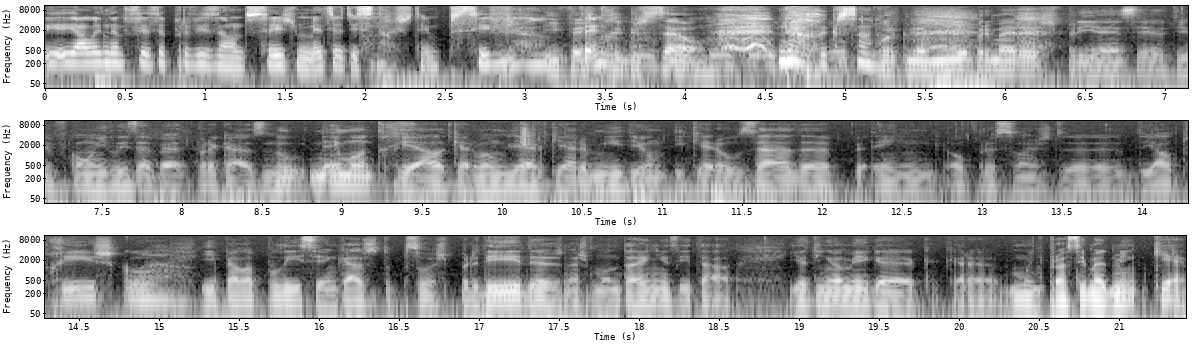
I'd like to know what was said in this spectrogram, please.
e ela ainda me fez a previsão de seis meses. Eu disse: Não, isto é impossível. E fez regressão. não, regressão. Porque na minha primeira experiência eu tive com Elizabeth, por acaso, no, em Montreal, que era uma mulher que era medium e que era usada em operações de, de alto risco Uau. e pela polícia em casos de pessoas perdidas nas montanhas e tal. E eu tinha uma amiga que, que era muito próxima de mim, que é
